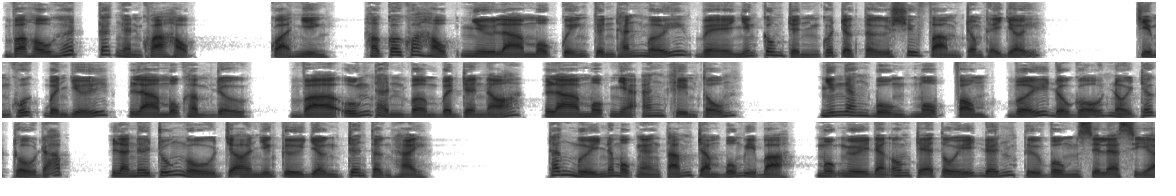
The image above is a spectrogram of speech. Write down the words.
và hầu hết các ngành khoa học. Quả nhiên, họ coi khoa học như là một quyển kinh thánh mới về những công trình của trật tự siêu phạm trong thế giới. Chìm khuất bên dưới là một hầm rượu và uống thành vòm bên trên nó là một nhà ăn khiêm tốn. Những ngăn buồn một phòng với đồ gỗ nội thất thô ráp là nơi trú ngụ cho những cư dân trên tầng 2. Tháng 10 năm 1843, một người đàn ông trẻ tuổi đến từ vùng Silesia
